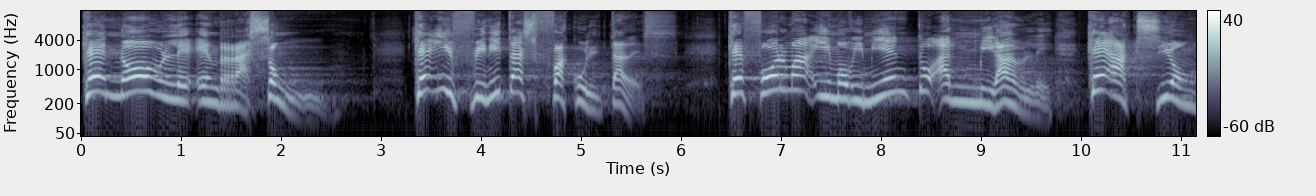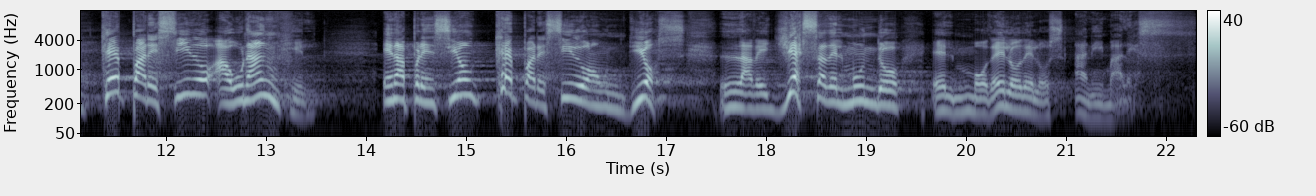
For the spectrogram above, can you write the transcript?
¿Qué noble en razón? ¿Qué infinitas facultades? ¿Qué forma y movimiento admirable? ¿Qué acción? ¿Qué parecido a un ángel? En aprensión, ¿qué parecido a un Dios? La belleza del mundo, el modelo de los animales.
